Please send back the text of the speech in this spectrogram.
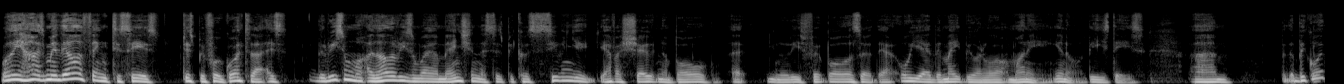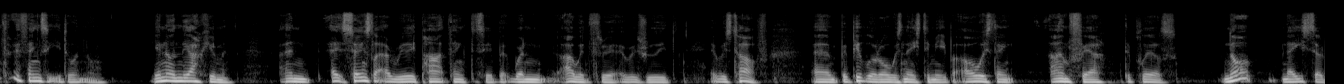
Well, he has. I mean, the other thing to say is just before going to that is the reason. Why, another reason why I mention this is because see when you, you have a shout and a ball at you know these footballers out there. Oh yeah, they might be on a lot of money, you know, these days, um, but they'll be going through things that you don't know, you know, and they are human. And it sounds like a really pat thing to say, but when I went through it, it was really it was tough. Um, but people are always nice to me. But I always think I'm fair to players, not nice or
